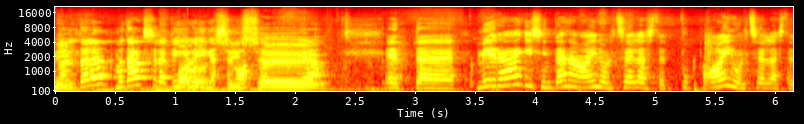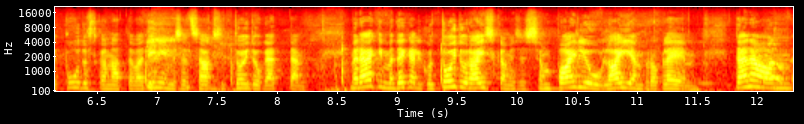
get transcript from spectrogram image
kalda peale, ma tahaks selle viia õigesse kohta äh.... et äh, me ei räägi siin täna ainult sellest, et ainult sellest, et puudust kannatavad inimesed saaksid toidu kätte. me räägime tegelikult toidu raiskamisest, see on palju laiem probleem. täna on,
